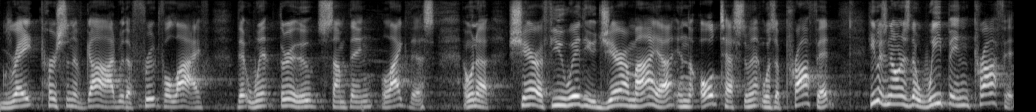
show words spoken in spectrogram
great person of God with a fruitful life that went through something like this. I want to share a few with you. Jeremiah in the Old Testament was a prophet. He was known as the weeping prophet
